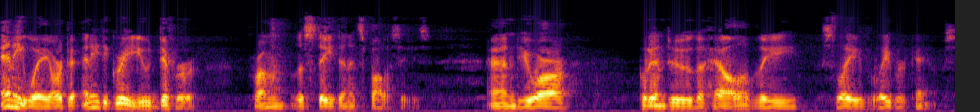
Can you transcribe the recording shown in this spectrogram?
any way or to any degree you differ from the state and its policies. And you are put into the hell of the slave labor camps.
